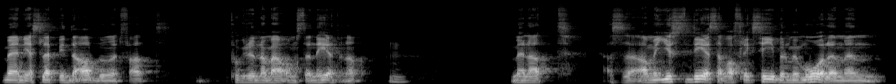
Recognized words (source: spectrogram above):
men jag släpper inte albumet för att på grund av de här omständigheterna. Mm. Men att alltså, ja, men just det, så här, vara flexibel med målen, men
